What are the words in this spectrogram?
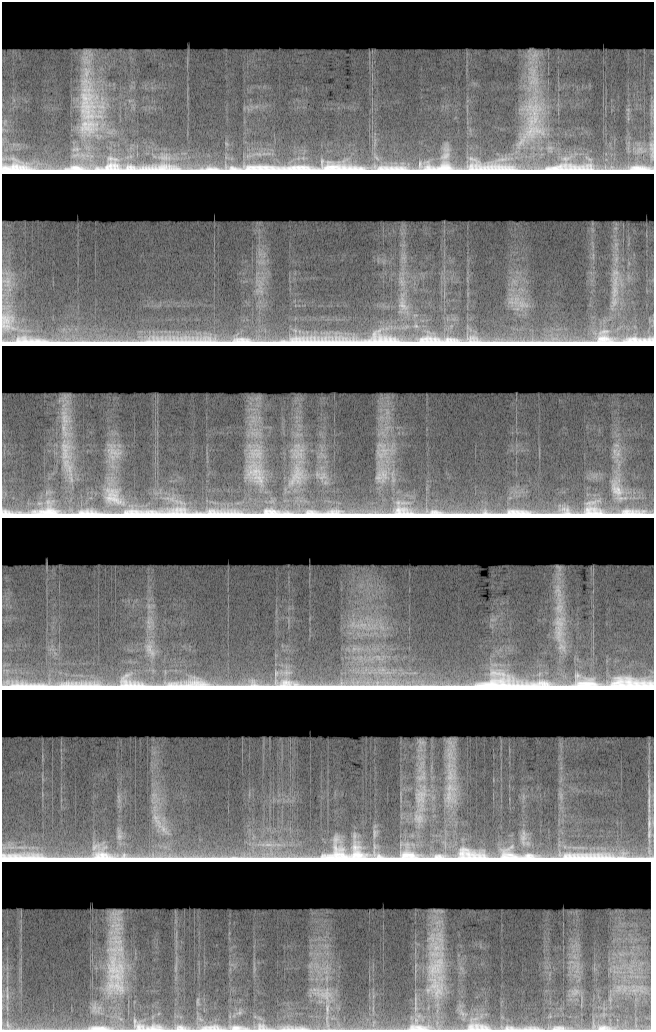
Hello, this is Avenir and today we're going to connect our CI application uh, with the MySQL database. First, let me, let's make sure we have the services started, Apache and uh, MySQL. Okay. Now, let's go to our uh, project. In order to test if our project uh, is connected to a database, let's try to do this, this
